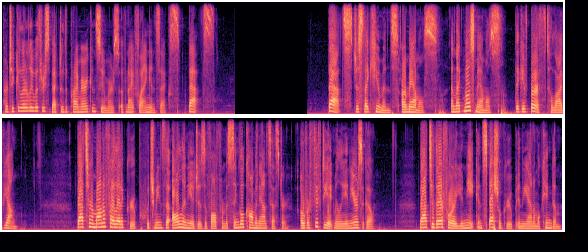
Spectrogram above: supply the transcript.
particularly with respect to the primary consumers of night-flying insects, bats. Bats, just like humans, are mammals, and like most mammals, they give birth to live young. Bats are a monophyletic group, which means that all lineages evolved from a single common ancestor, over 58 million years ago. Bats are therefore a unique and special group in the animal kingdom.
